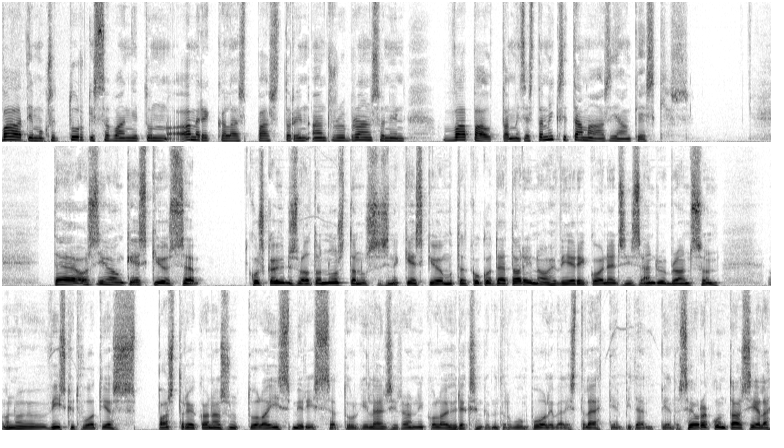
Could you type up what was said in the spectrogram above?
vaatimukset Turkissa vangitun amerikkalaispastorin Andrew Bransonin vapauttamisesta. Miksi tämä asia on keskiössä? Tämä osio on keskiössä koska Yhdysvallat on nostanut se sinne keskiöön, mutta koko tämä tarina on hyvin erikoinen. Siis Andrew Brunson on 50-vuotias pastori, joka on asunut tuolla Ismirissä Turkin länsirannikolla 90-luvun puolivälistä lähtien pitänyt pientä seurakuntaa siellä.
